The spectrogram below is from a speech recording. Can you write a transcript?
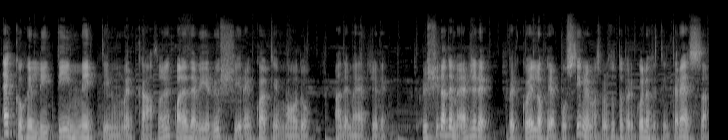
ecco che lì ti metti in un mercato nel quale devi riuscire in qualche modo ad emergere. Riuscire ad emergere per quello che è possibile, ma soprattutto per quello che ti interessa.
